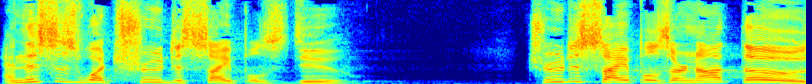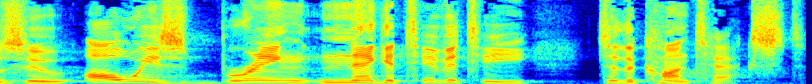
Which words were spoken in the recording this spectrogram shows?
And this is what true disciples do. True disciples are not those who always bring negativity to the context.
